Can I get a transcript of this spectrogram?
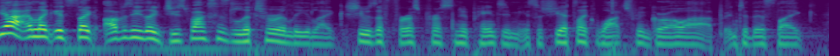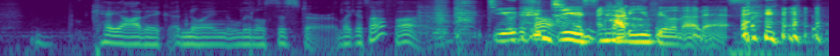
Yeah, and like it's like obviously like Juice Boxx is literally like she was the first person who painted me, so she had to like watch me grow up into this like chaotic, annoying little sister. Like it's not fun. Do you, Juice, how do you feel about it?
